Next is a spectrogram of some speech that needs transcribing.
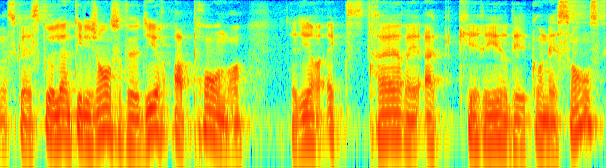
Parce que est-ce que l'intelligence veut dire apprendre? C'est-à-dire extraire et acquérir des connaissances.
